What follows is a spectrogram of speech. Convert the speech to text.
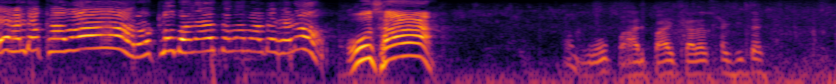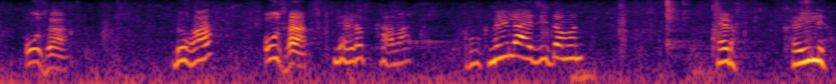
એ હેડો ખાવા. રોટલો બનાવ્યો તમારા માટે હેડો. હું સા? હું પાર પાર કરે સાચી તાર હું સા? ડોહા હું સા? લેડો ખાવા. ભૂખ નહીં લાજી તમને. હેડો ખાઈ લ્યો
